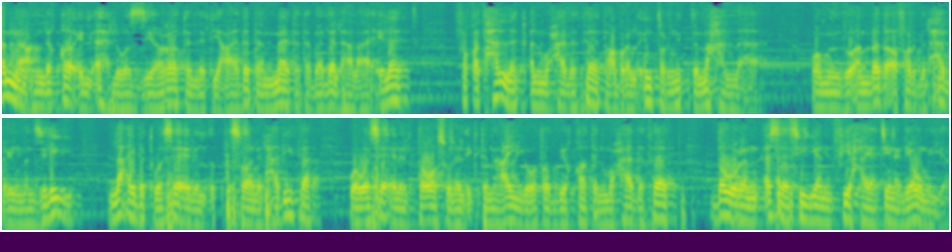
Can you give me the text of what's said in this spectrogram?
أما عن لقاء الأهل والزيارات التي عادة ما تتبادلها العائلات فقد حلت المحادثات عبر الإنترنت محلها ومنذ أن بدأ فرض الحجر المنزلي لعبت وسائل الاتصال الحديثة ووسائل التواصل الاجتماعي وتطبيقات المحادثات دورا أساسيا في حياتنا اليومية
